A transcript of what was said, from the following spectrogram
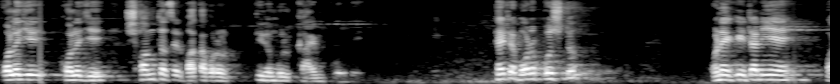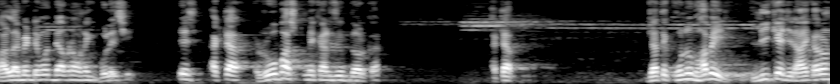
কলেজে কলেজে সন্ত্রাসের বাতাবরণ তৃণমূল কায়েম করবে। হ্যাঁ এটা বড় প্রশ্ন। অনেক এটা নিয়ে পার্লামেন্টের মধ্যে আমরা অনেক বলেছি যে একটা রোবাস্ট মেকানিজম দরকার। একটা যাতে কোনোভাবেই লিকেজ না হয়। কারণ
